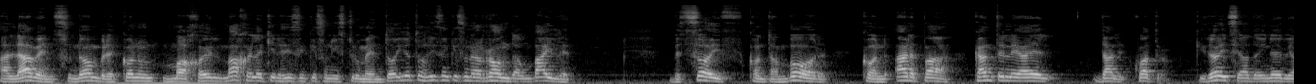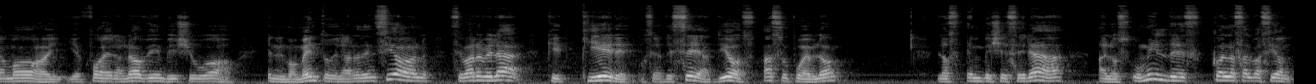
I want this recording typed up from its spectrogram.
Alaben su nombre con un mahol. Mahol hay quienes dicen que es un instrumento y otros dicen que es una ronda, un baile. Besoif, con tambor, con arpa, cántenle a él. Dale, 4. En el momento de la redención se va a revelar que quiere, o sea, desea Dios a su pueblo, los embellecerá a los humildes con la salvación.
